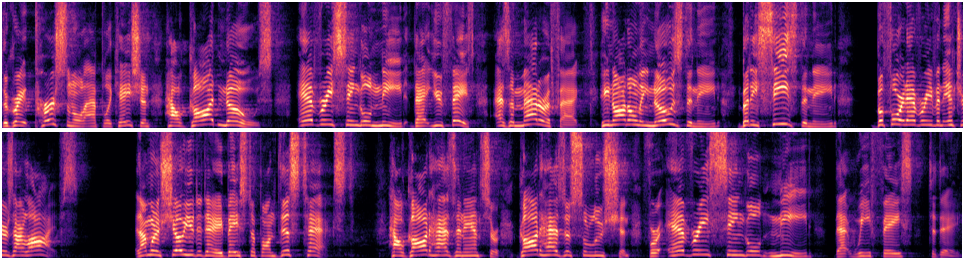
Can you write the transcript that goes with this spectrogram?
the great personal application, how God knows every single need that you face. As a matter of fact, He not only knows the need, but He sees the need before it ever even enters our lives. And I'm going to show you today, based upon this text, how God has an answer. God has a solution for every single need that we face today.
